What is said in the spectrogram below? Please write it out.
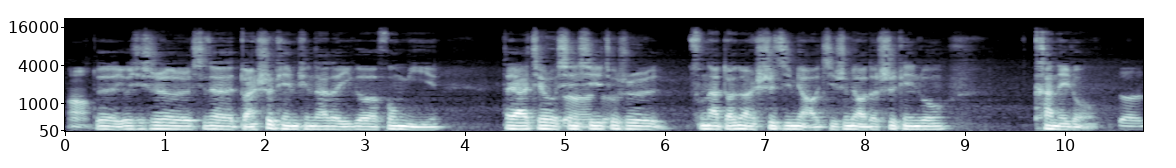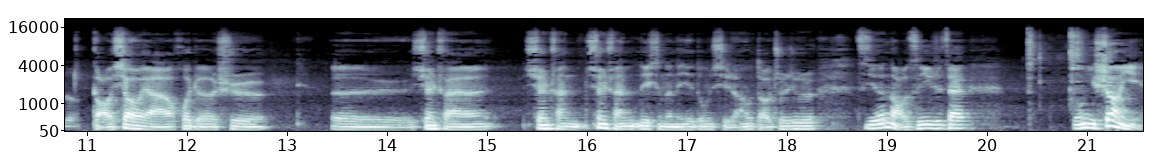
啊。对，尤其是现在短视频平台的一个风靡。大家接受信息就是从那短短十几秒、几十秒的视频中看那种搞笑呀，或者是呃宣传、宣传、宣传类型的那些东西，然后导致就是自己的脑子一直在容易上瘾。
